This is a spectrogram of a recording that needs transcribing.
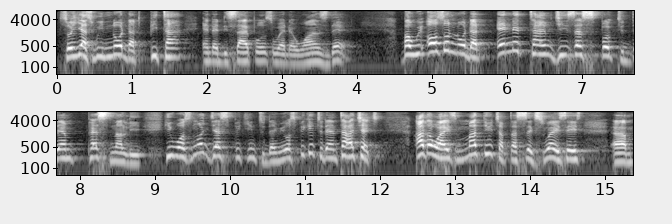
So, yes, we know that Peter and the disciples were the ones there. But we also know that anytime Jesus spoke to them personally, he was not just speaking to them, he was speaking to the entire church. Otherwise, Matthew chapter 6, where he says, um,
